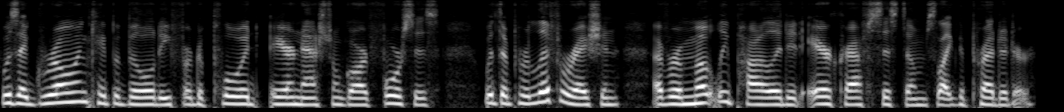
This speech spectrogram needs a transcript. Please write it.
was a growing capability for deployed Air National Guard forces with the proliferation of remotely piloted aircraft systems like the Predator.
